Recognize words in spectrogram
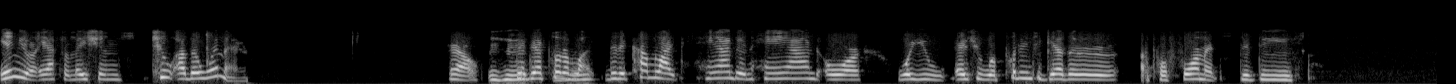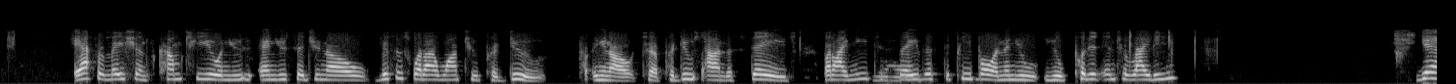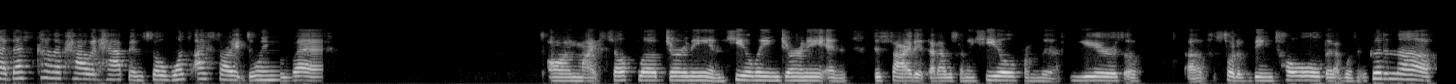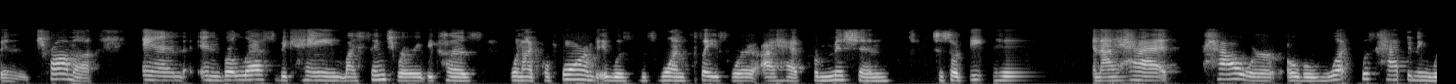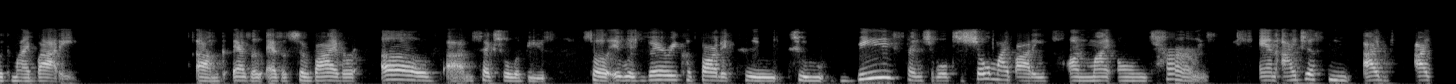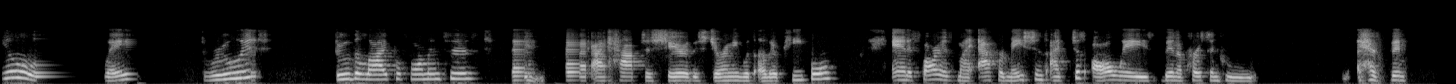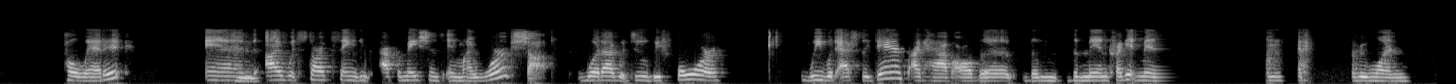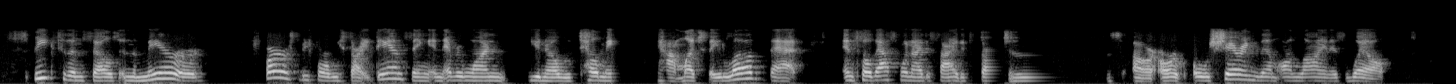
in your affirmations to other women. You know, mm-hmm. did that sort mm-hmm. of like did it come like hand in hand, or were you as you were putting together a performance? Did these affirmations come to you and you and you said, you know, this is what I want to produce, you know, to produce on the stage, but I need to yeah. say this to people, and then you you put it into writing. Yeah, that's kind of how it happened. So once I started doing that on my self love journey and healing journey and decided that I was going to heal from the years of of sort of being told that I wasn't good enough and trauma and and burlesque became my sanctuary because when I performed it was this one place where I had permission to sort of be and I had power over what was happening with my body um, as a as a survivor of um, sexual abuse. So it was very cathartic to to be sensual, to show my body on my own terms, and I just I I feel way through it, through the live performances that I have to share this journey with other people. And as far as my affirmations, I've just always been a person who has been poetic and mm I would start saying these affirmations in my workshop. What I would do before we would actually dance, I'd have all the the the men. Cause I get men. Um, everyone speak to themselves in the mirror first before we started dancing, and everyone, you know, would tell me how much they loved that. And so that's when I decided to start or, or, or sharing them online as well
